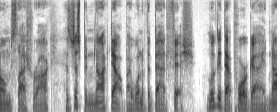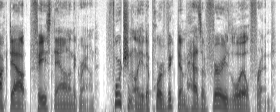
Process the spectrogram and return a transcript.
home slash rock has just been knocked out by one of the bad fish. Look at that poor guy, knocked out, face down on the ground. Fortunately, the poor victim has a very loyal friend.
